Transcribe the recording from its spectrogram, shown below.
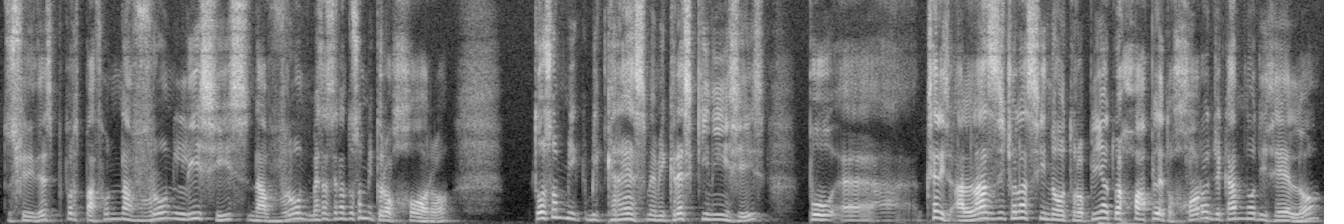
τους φοιτητές που προσπαθούν να βρουν λύσεις, να βρουν μέσα σε ένα τόσο μικρό χώρο, τόσο μικ, μικρές, με μικρές κινήσεις, που ε, ξέρεις, αλλάζει κιόλας η νοοτροπία του. Έχω άπλετο χώρο και κάνω ό,τι θέλω.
